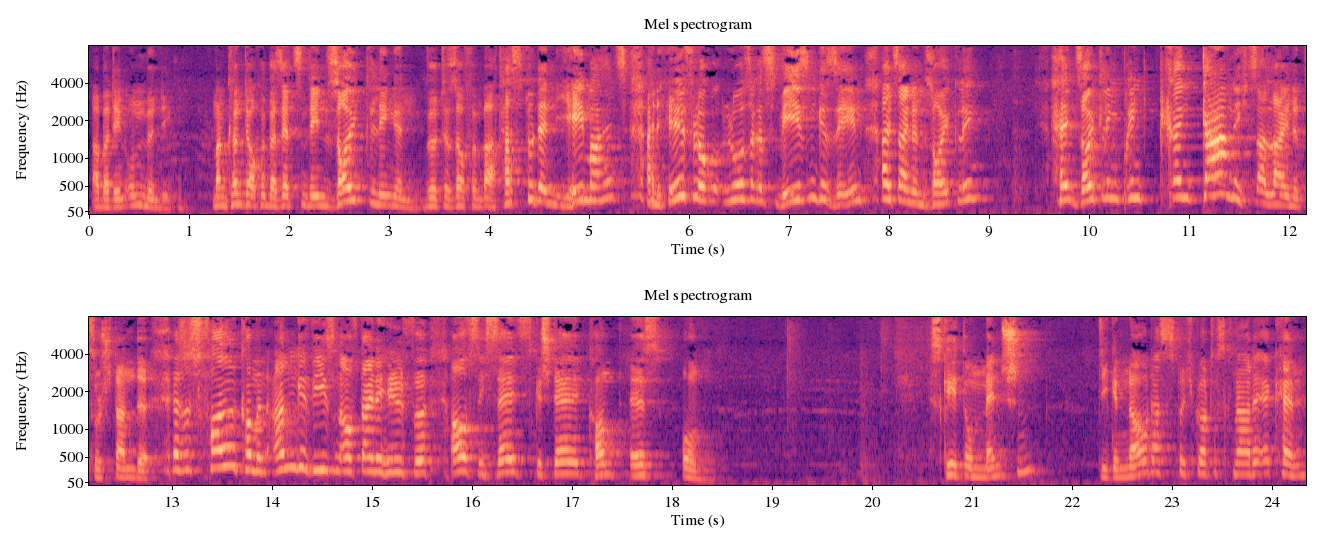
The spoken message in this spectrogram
Aber den Unmündigen, man könnte auch übersetzen, den Säuglingen wird es offenbart. Hast du denn jemals ein hilfloseres Wesen gesehen als einen Säugling? Ein Säugling bringt rein gar nichts alleine zustande. Es ist vollkommen angewiesen auf deine Hilfe. Auf sich selbst gestellt kommt es um. Es geht um Menschen, die genau das durch Gottes Gnade erkennen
